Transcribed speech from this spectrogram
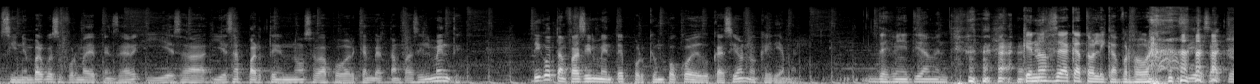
Sin embargo, es su forma de pensar y esa, y esa parte no se va a poder cambiar tan fácilmente. Digo tan fácilmente porque un poco de educación no caería mal. Definitivamente. que no sea católica, por favor. Sí, exacto.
